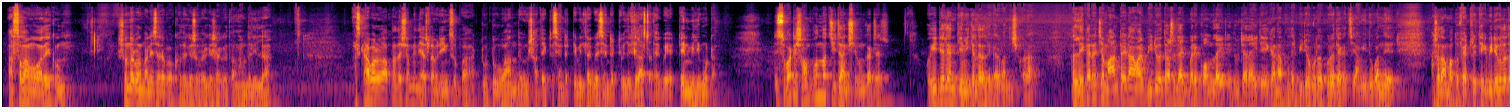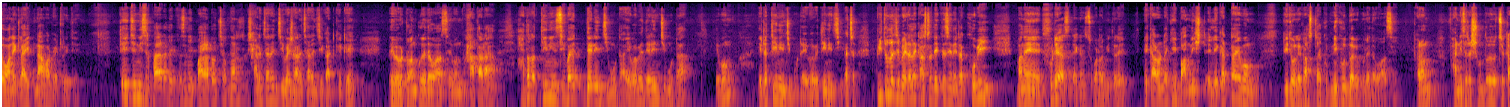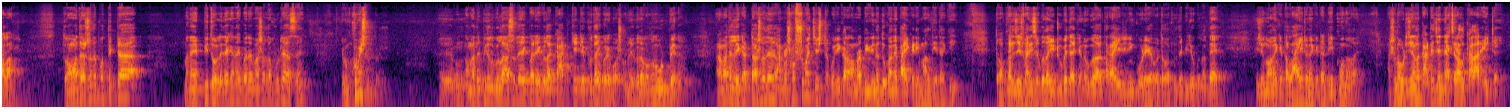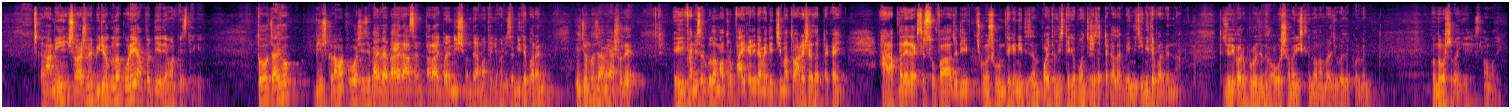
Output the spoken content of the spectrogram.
আসসালামু আলাইকুম। সুন্দরবন পানিসারের পক্ষ থেকে সবাইকে স্বাগত, আলহামদুলিল্লাহ। আজকে আবারও আপনাদের সামনে নিয়ে আসলাম ring sofa two two one এবং সাথে একটা সেন্টার টেবিল থাকবে, সেন্টার টেবিলের গ্লাসটা থাকবে টেন মিলি মোটা। এই সোফাটি সম্পূর্ণ চিটাং সেগুন কাঠের, ও ইটালিয়ান কেমিক্যাল দ্বারা লেকার বানিশ করা। আর লেকারের যে মানটা, এটা আমার ভিডিওতে আসলে একবারে কম লাইটে দুইটা লাইটে এখানে আপনাদের ভিডিওগুলো করে দেখাচ্ছি। আমি দোকানে, আসলে আমার তো ফ্যাক্টরি থেকে ভিডিওগুলো দেবো অনেক লাইট না আমার ফ্যাক্টরিতে এই যে নিচের পায়াটা দেখতেছেন, এই পায়াটা হচ্ছে আপনার সাড়ে চার ইঞ্চি বাই সাড়ে চার ইঞ্চি কাট কেটে এভাবে টন করে দেওয়া আছে এবং হাতাটা হাতাটা তিন ইঞ্চি বাই দেড় ইঞ্চি মোটা, এভাবে দেড় ইঞ্চি মোটা এবং এটা তিন ইঞ্চি মোটা, এভাবে তিন ইঞ্চি। আচ্ছা পিতলের যে মেটালের কাজটা দেখতেছেন, এটা খুবই মানে ফুটে আছে দেখেন সোফাটার ভিতরে। এর কারণটা কি? বার্নিশ লেকারটা এবং পিতলের কাজটা খুব নিখুঁতভাবে করে দেওয়া আছে। কারণ ফার্নিচারের সৌন্দর্য হচ্ছে কালার তো আমাদের আসলে প্রত্যেকটা মানে পিতলে, দেখেন একবারে মাসাল্লাহ ফুটে আছে এবং খুবই সুন্দর। এবং আমাদের পিতলগুলো আসলে একবার এগুলো কাঠ কেটে খোদাই করে বসানো, এগুলো কখনো উঠবে না। আর আমাদের লেকারটা আসলে আমরা সবসময় চেষ্টা করি, কারণ আমরা বিভিন্ন দোকানে পাইকারি মাল দিয়ে থাকি। তো আপনারা যে ফার্নিচারগুলো ইউটিউবে দেখেন, ওগুলো তারা এডিটিং করে হয়তো আপনাদের ভিডিওগুলো দেয়। এই জন্য অনেক একটা লাইট অনেক একটা ডিপ মনে হয়। আসলে অরিজিনাল কাঠের যে ন্যাচারাল কালার এইটাই। কারণ আমি সরাসরি ভিডিওগুলো করেই আপলোড দিয়ে দিই আমার পেজ থেকে। তো যাই হোক, বিশেষ করে আমার প্রবাসী যে ভাই ভাই ভাইয়েরা আছেন, তারা একবারে নিঃসন্দেহে আমার থেকে ফার্নিচার নিতে পারেন। এই জন্য যে আমি আসলে এই ফার্নিচারগুলো মাত্র পাইকারি দামে দিচ্ছি মাত্র আড়াইশ হাজার টাকায়। আর আপনার এর সোফা যদি কোনো শোরুম থেকে নিতে চান, পঁয়তাল্লিশ থেকে পঞ্চাশ হাজার টাকা লাগবে নিচে নিতে পারবেন না। তো যদি কারও প্রয়োজন হয়, অবশ্যই আমার স্ক্রিন নাম্বারে যোগাযোগ করবেন। ধন্যবাদ সবাইকে, আসসালামু আলাইকুম।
